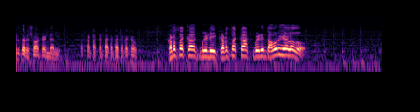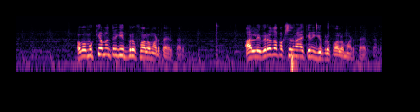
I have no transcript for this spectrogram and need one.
ಇರ್ತಾರೆ ಶಾರ್ಟ್ ಹ್ಯಾಂಡಲ್ಲಿ ಕಟ ಕಟ ಕಟ ಕಟ ಕಡತಕ್ಕೆ ಹಾಕ್ಬೇಡಿ ಕಡತಕ್ಕೆ ಹಾಕ್ಬೇಡಿ ಅಂತ ಅವ್ರಿಗೆ ಹೇಳೋದು. ಒಬ್ಬ ಮುಖ್ಯಮಂತ್ರಿಗೆ ಇಬ್ಬರು ಫಾಲೋ ಮಾಡ್ತಾ ಇರ್ತಾರೆ. ಅಲ್ಲಿ ವಿರೋಧ ಪಕ್ಷದ ನಾಯಕನಿಗೆ ಇಬ್ಬರು ಫಾಲೋ ಮಾಡ್ತಾ ಇರ್ತಾರೆ.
